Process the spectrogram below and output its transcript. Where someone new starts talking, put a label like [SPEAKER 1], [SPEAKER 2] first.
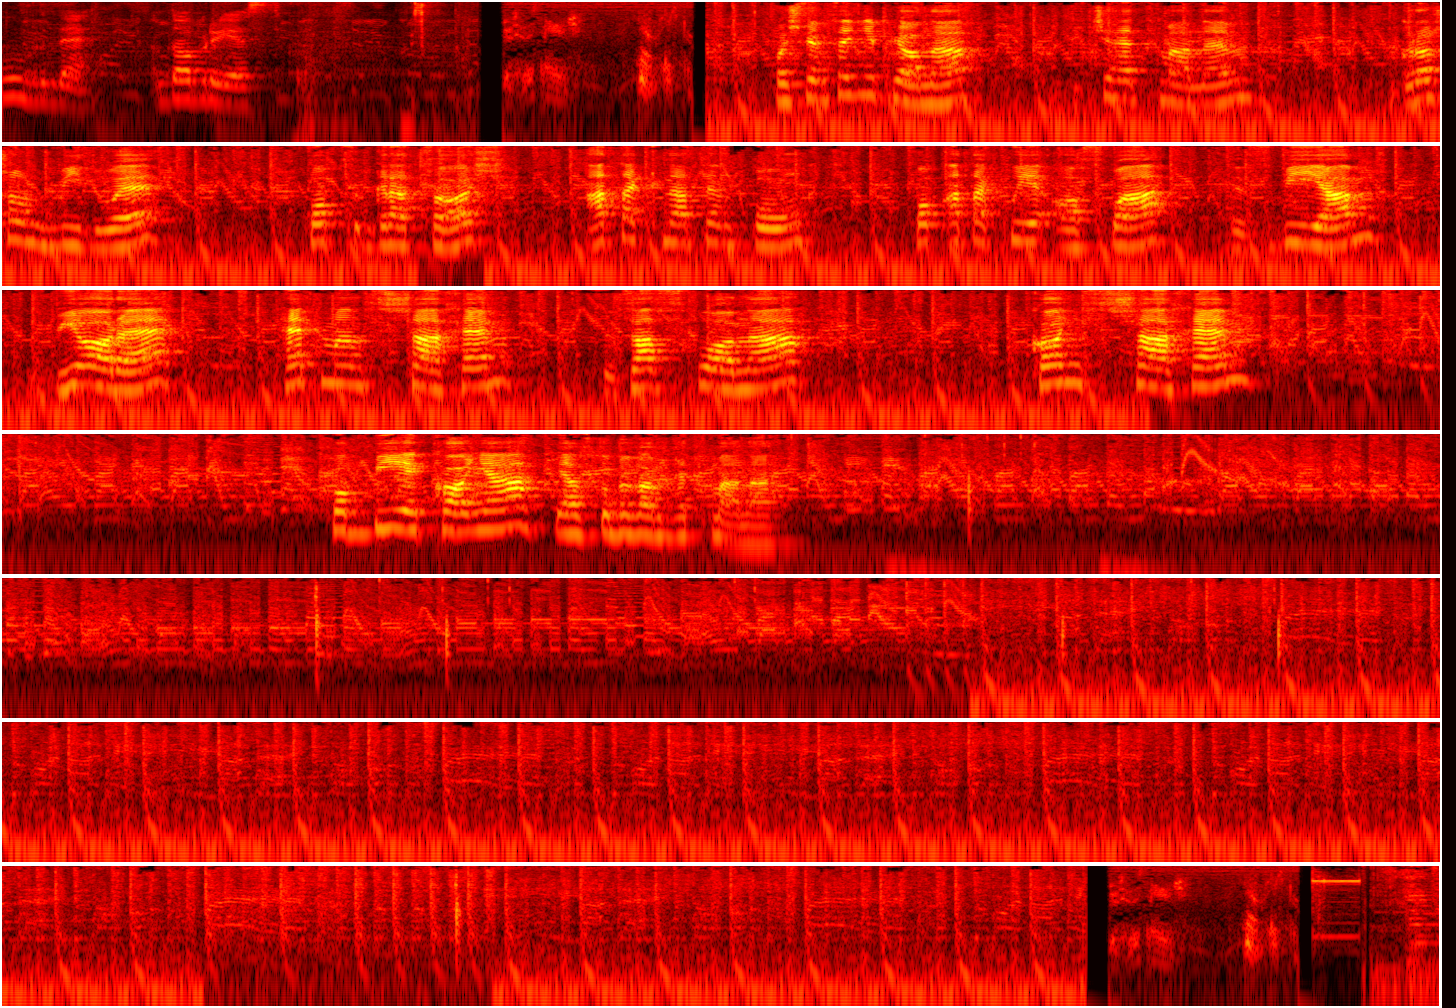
[SPEAKER 1] kurde. Dobry jest.
[SPEAKER 2] Poświęcenie piona, bicie hetmanem, grożą widły, chłop gra coś, atak na ten punkt, chłop atakuje osła, zbijam, biorę, hetman z szachem, zasłona, koń z szachem, chłop bije konia, ja zdobywam hetmana.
